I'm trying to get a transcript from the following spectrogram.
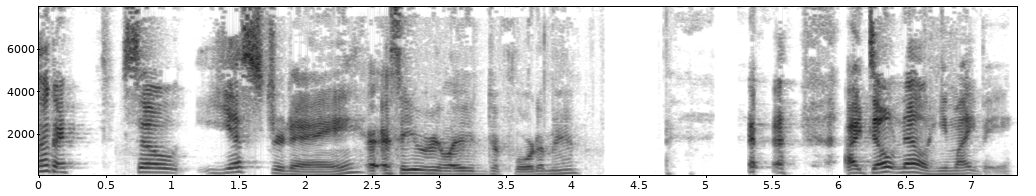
Okay. So yesterday, Is he related to Florida man? I don't know. He might be.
